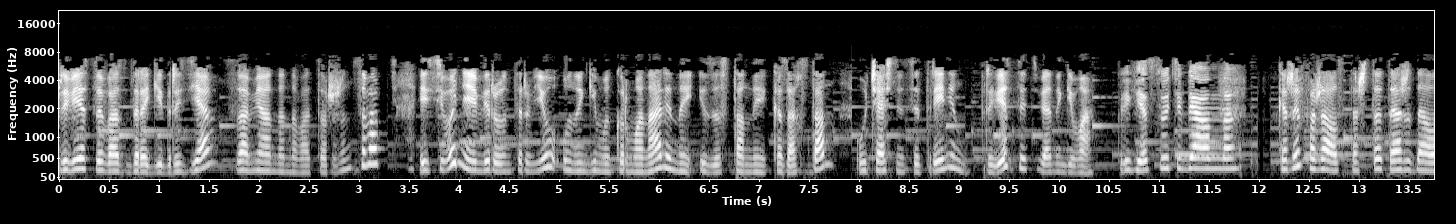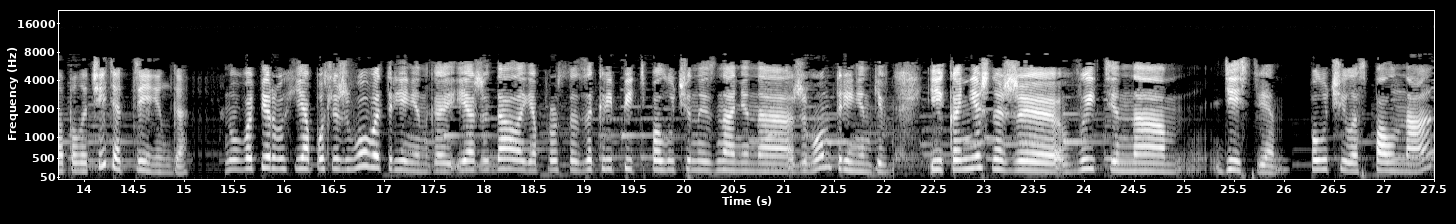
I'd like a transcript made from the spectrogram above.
Приветствую вас, дорогие друзья! С вами Анна Новоторженцева. И сегодня я беру интервью у Нагимы Курманалиной из Астаны, Казахстан, участницы тренинга. Приветствую тебя, Нагима! Приветствую тебя, Анна! Скажи, пожалуйста, что ты ожидала получить от тренинга? Ну, во-первых, я после живого тренинга и ожидала я просто закрепить полученные знания на живом тренинге и, конечно же, выйти на действие получила сполна,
